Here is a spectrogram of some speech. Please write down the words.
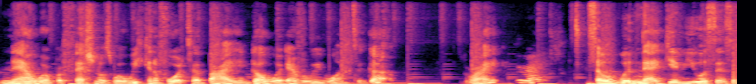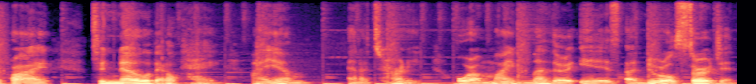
Now we're professionals where we can afford to buy and go wherever we want to go. Right? So wouldn't that give you a sense of pride to know that okay, I am an attorney or my mother is a neurosurgeon.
